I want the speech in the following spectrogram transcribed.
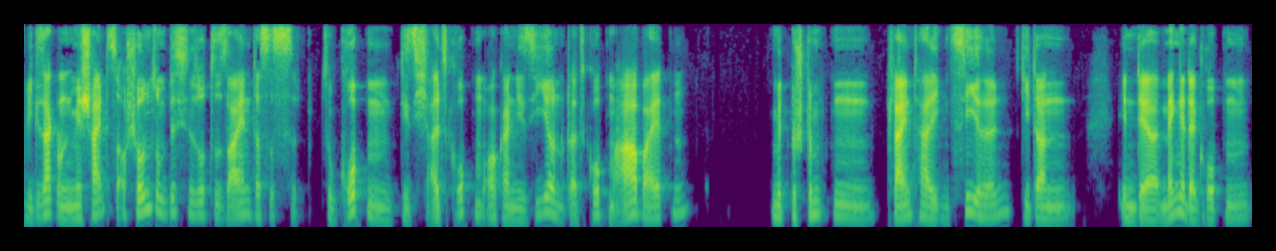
wie gesagt und mir scheint es auch schon so 'n bisschen so zu sein, dass es so Gruppen, die sich als Gruppen organisieren und als Gruppen arbeiten mit bestimmten kleinteiligen Zielen, die dann in der Menge der Gruppen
